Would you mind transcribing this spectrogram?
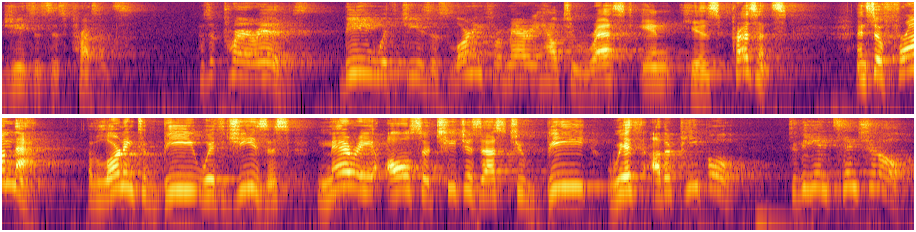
Jesus' presence. That's what prayer is being with Jesus, learning from Mary how to rest in his presence. And so, from that, of learning to be with Jesus, Mary also teaches us to be with other people, to be intentional,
